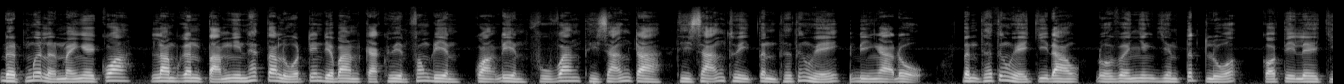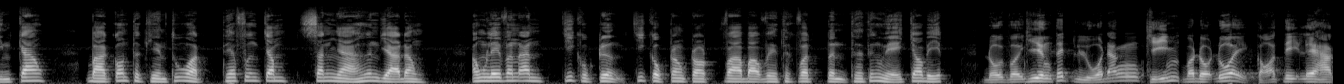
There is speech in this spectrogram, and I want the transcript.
Đợt mưa lớn mấy ngày qua làm gần 8.000 hecta lúa trên địa bàn các huyện Phong Điền, Quảng Điền, Phú Vang, thị xã Ân Trà, thị xã Ân Thủy, tỉnh Thừa Thiên Huế bị ngã đổ. Tỉnh Thừa Thiên Huế chỉ đạo đối với những diện tích lúa có tỷ lệ chín cao, bà con thực hiện thu hoạch theo phương châm săn nhà hơn già đồng. Ông Lê Văn Anh, Chi cục trưởng Chi cục trồng trọt và bảo vệ thực vật tỉnh Thừa Thiên Huế cho biết. Đối với diện tích lúa đang chín và độ đuôi có tỷ lệ hạt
